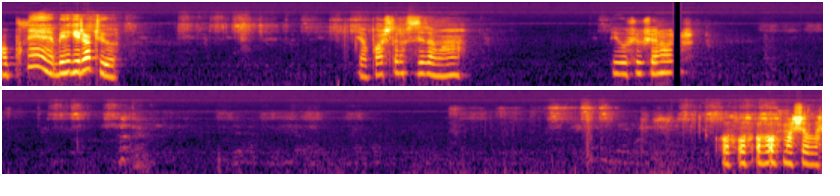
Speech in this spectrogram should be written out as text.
Abi bu ne? Beni geri atıyor. Ya başlarım size de ama ha. Bir boşluk şey var. oh oh oh oh maşallah.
